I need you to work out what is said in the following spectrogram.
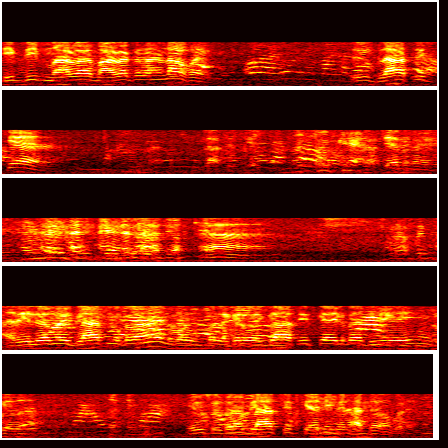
ધીપ ધીપ મારવા મારવા કરવા ના હોય. Glass with care. રેલવે માં ગ્લાસ મૂકવાનો તો ઉપર લખેલું હોય ગ્લાસ વિથ કેર એટલે બધા ધીમે એવું છોકરા ગ્લાસ વિથ કેરની પેલા હાથવા પડે.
